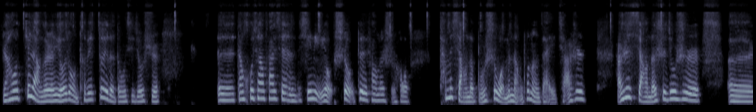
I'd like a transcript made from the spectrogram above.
然后这两个人有一种特别对的东西，就是。呃，当互相发现心里有是有对方的时候，他们想的不是我们能不能在一起，而是而是想的是就是呃，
